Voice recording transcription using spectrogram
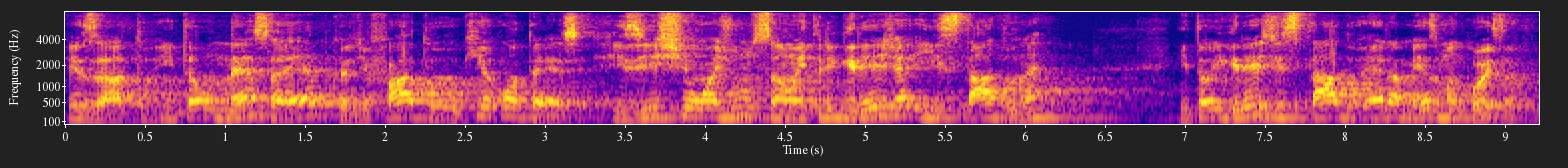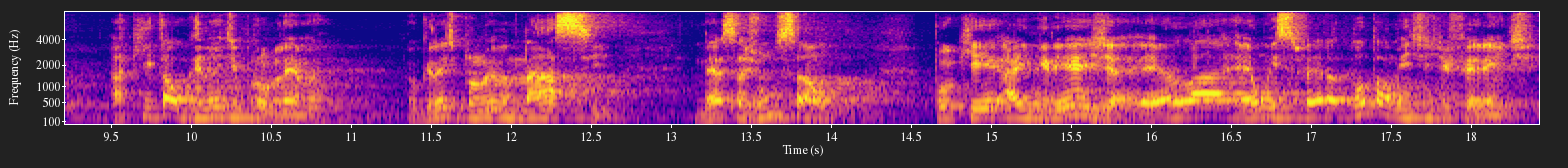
Exato. Então, nessa época, de fato, o que acontece? Existe uma junção entre igreja e Estado, né? Então, igreja e Estado era a mesma coisa. Aqui está o grande problema. O grande problema nasce nessa junção, porque a igreja ela é uma esfera totalmente diferente.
